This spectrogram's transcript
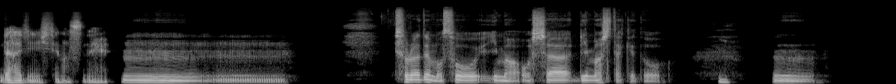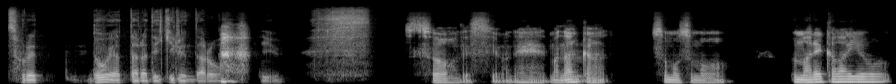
大事にしてますね。うーん。それはでもそう今おっしゃりましたけど、うん。それどうやったらできるんだろうっていう。そうですよね。まあなんか、そもそも生まれ変わりを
